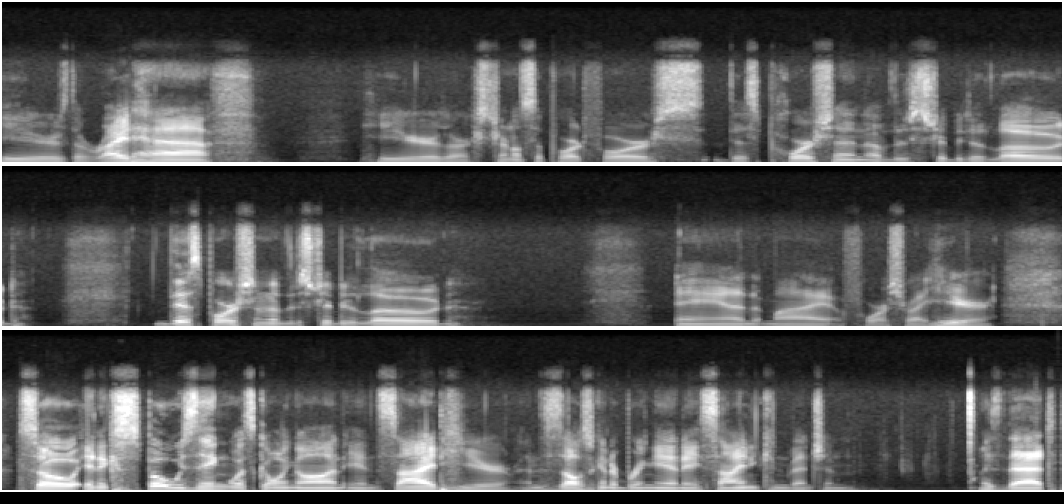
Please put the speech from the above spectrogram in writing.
Here's the right half. Here's our external support force, this portion of the distributed load, this portion of the distributed load, and my force right here. So in exposing what's going on inside here, and this is also going to bring in a sign convention, is that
